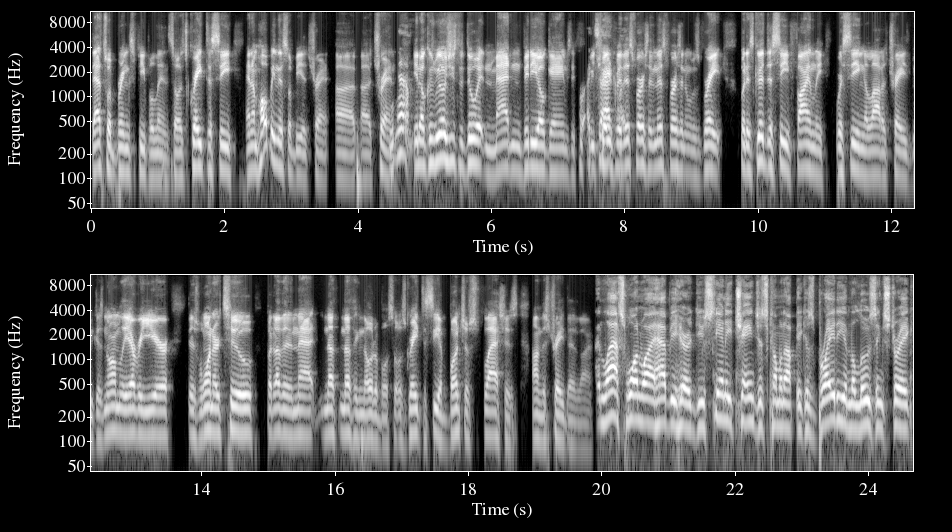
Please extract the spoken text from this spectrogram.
that's what brings people in. So it's great to see. And I'm hoping this will be a trend. Uh, a trend. Yeah. You know, because we always used to do it in Madden video games. We exactly. trade for this person, this person. It was great. But it's good to see finally we're seeing a lot of trades because normally every year there's one or two but other than that, nothing, nothing notable. So it was great to see a bunch of splashes on this trade deadline. And last one, while I have you here, do you see any changes coming up? Because Brady in the losing streak,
